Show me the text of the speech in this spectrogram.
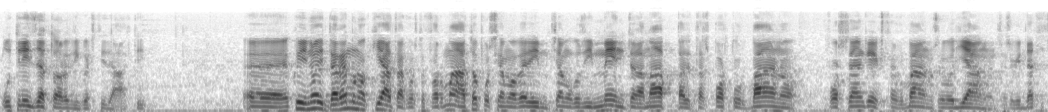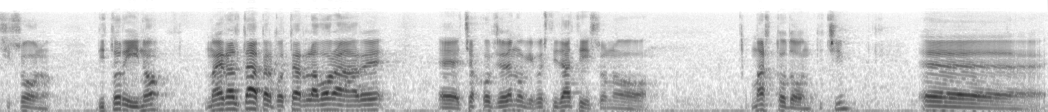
utilizzatore di questi dati. Eh, quindi noi daremo un'occhiata a questo formato, possiamo avere diciamo così, in mente la mappa del trasporto urbano, forse anche extraurbano se vogliamo, nel senso che i dati ci sono, di Torino, ma in realtà per poter lavorare eh, ci accorgeremo che questi dati sono mastodontici, eh,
